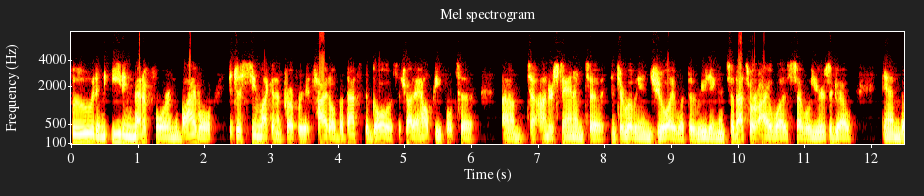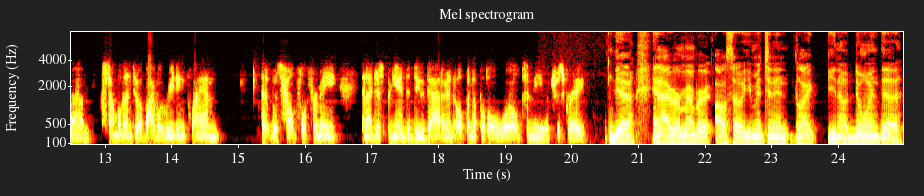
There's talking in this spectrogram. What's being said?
food and eating metaphor in the Bible. It just seemed like an appropriate title, but that's the goal is to try to help people to um, to understand and to and to really enjoy what they're reading. And so that's where I was several years ago, and um, stumbled into a Bible reading plan that was helpful for me. And I just began to do that, and it opened up a whole world to me, which was great. Yeah. And I remember also you mentioning like, you know, doing the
